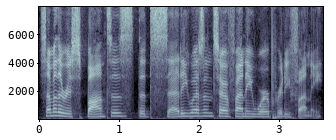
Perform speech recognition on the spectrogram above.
Some of the responses that said he wasn't so funny were pretty funny,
